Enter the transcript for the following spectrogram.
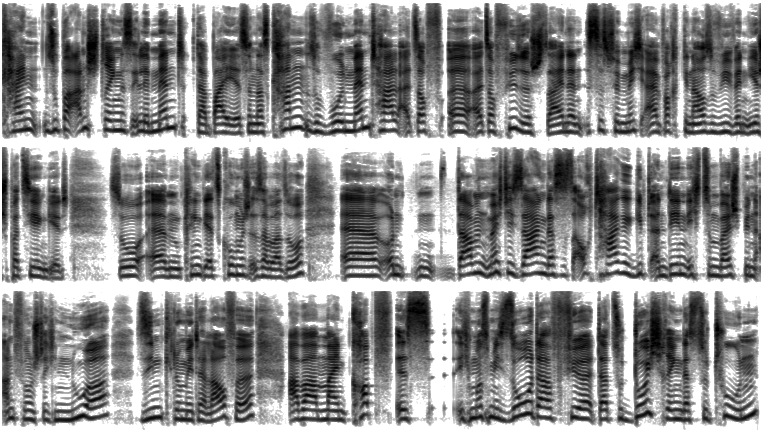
kein super anstrengendes Element dabei ist und das kann sowohl mental als auch äh, als auch physisch sein, dann ist es für mich einfach genauso wie wenn ihr spazieren geht. So ähm, klingt jetzt komisch, ist aber so. Äh, und damit möchte ich sagen, dass es auch Tage gibt, an denen ich zum Beispiel in Anführungsstrichen nur sieben Kilometer laufe, aber mein Kopf ist ich muss mich so dafür dazu durchringen, das zu tun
